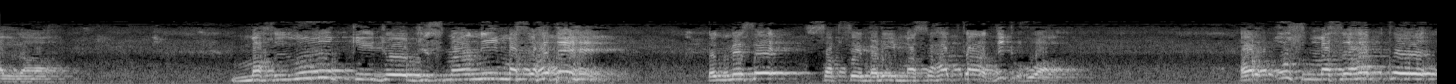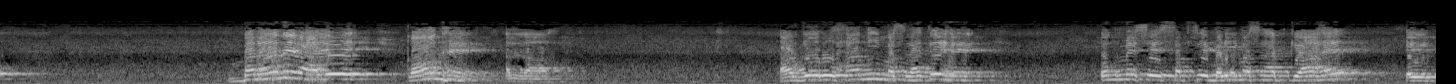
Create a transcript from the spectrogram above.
اللہ۔ مخلوق کی جو جسمانی مسحتیں ہیں، ان میں سے سب سے بڑی مسحت کا ذکر ہوا۔ اور اس مسحت کو بنانے والے کون ہیں؟ اللہ۔ اور جو روحانی مسلحتیں ہیں، ان میں سے سب سے بڑی مسلحت کیا ہے؟ علم۔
